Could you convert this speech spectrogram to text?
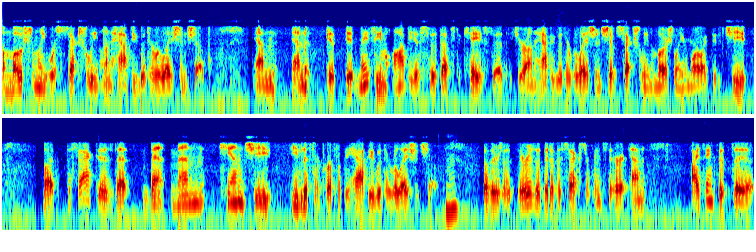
emotionally or sexually unhappy with a relationship. And and it it may seem obvious that that's the case. That if you're unhappy with a relationship, sexually and emotionally, you're more likely to cheat. But the fact is that men, men can cheat even if they're perfectly happy with a relationship. Mm. So there's a there is a bit of a sex difference there, and I think that the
